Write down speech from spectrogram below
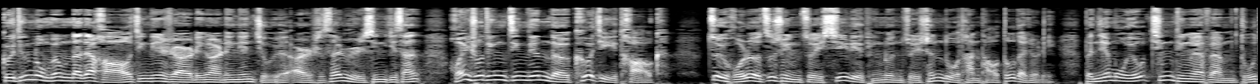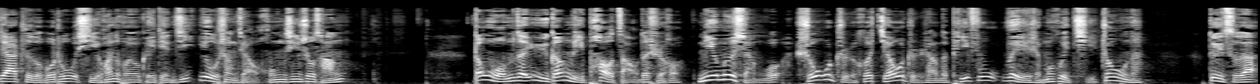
各位听众朋友们，大家好，今天是二零二零年九月二十三日，星期三，欢迎收听今天的科技 Talk，最火热资讯、最犀利的评论、最深度探讨都在这里。本节目由蜻蜓 FM 独家制作播出，喜欢的朋友可以点击右上角红心收藏。当我们在浴缸里泡澡的时候，你有没有想过手指和脚趾上的皮肤为什么会起皱呢？对此啊，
